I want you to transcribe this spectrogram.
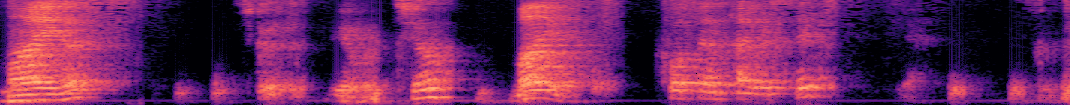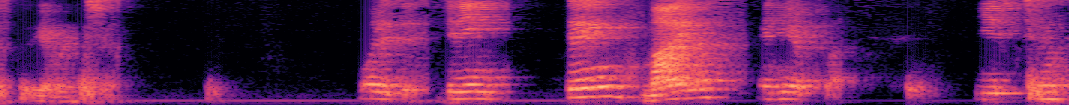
minus square root of 3 over 2 minus cosine pi over 6, yes, square root of 3 over 2. What is it? Same thing, minus, and here plus. These two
